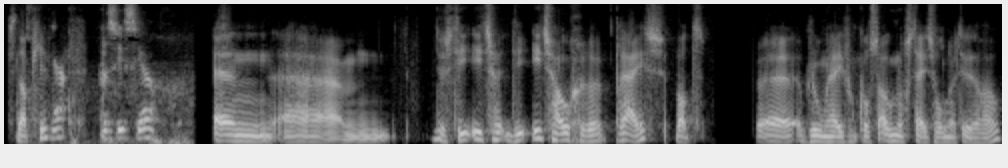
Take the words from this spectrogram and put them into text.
Snap je? Precies, ja. En ehm, dus die iets, die iets hogere prijs, want eh Gloomhaven kost ook nog steeds 100 euro.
